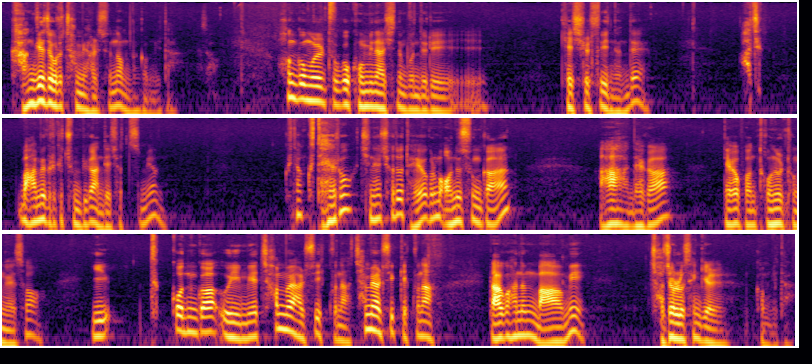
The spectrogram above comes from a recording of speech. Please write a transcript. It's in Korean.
강제적으로 참여할 수는 없는 겁니다. 그래서 헌금을 두고 고민하시는 분들이 계실 수 있는데 마음에 그렇게 준비가 안 되셨으면 그냥 그대로 지내셔도 돼요. 그러면 어느 순간 아 내가 내가 번 돈을 통해서 이 특권과 의미에 참여할 수 있구나, 참여할 수 있겠구나 라고 하는 마음이 저절로 생길 겁니다.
